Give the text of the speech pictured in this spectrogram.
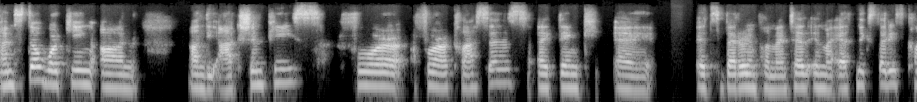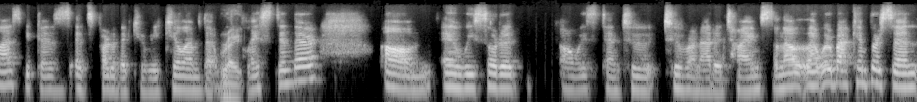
I'm still working on on the action piece for for our classes. I think uh, it's better implemented in my ethnic studies class because it's part of the curriculum that we right. placed in there, um, and we sort of always tend to to run out of time. So now that we're back in person,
